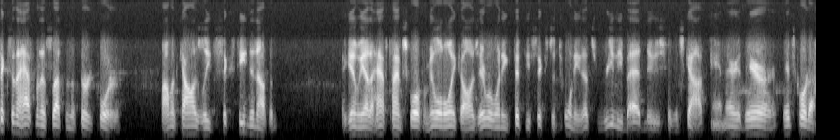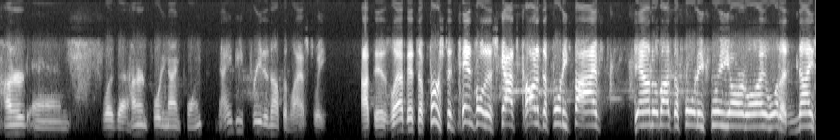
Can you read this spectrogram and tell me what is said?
six and a half minutes left in the third quarter. Monmouth College leads 16 to nothing. Again, we had a halftime score from Illinois College. They were winning 56 to 20. That's really bad news for the Scots. And they're they're they've scored 100 and what is that 149 points. 93 to nothing last week. Out to his left. It's a first and 10 for the Scots. Caught at the 45, down to about the 43-yard line. What a nice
